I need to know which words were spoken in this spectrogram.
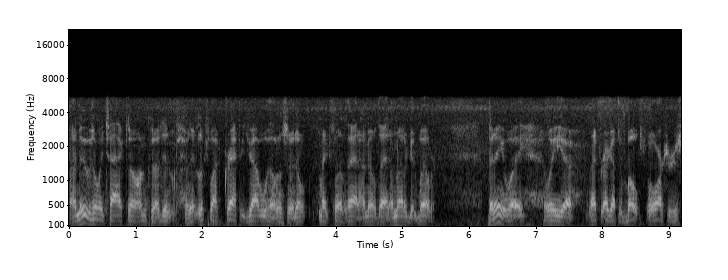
I knew it was only tacked on because I didn't, and it looks like a crappy job of welding, so don't make fun of that. I know that. I'm not a good welder. But anyway, we uh, after I got the bolts and washers,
